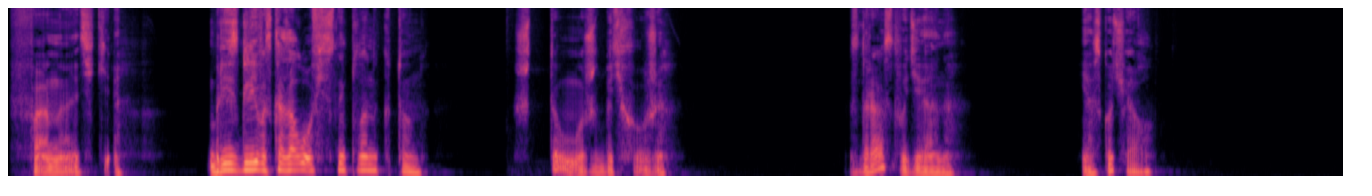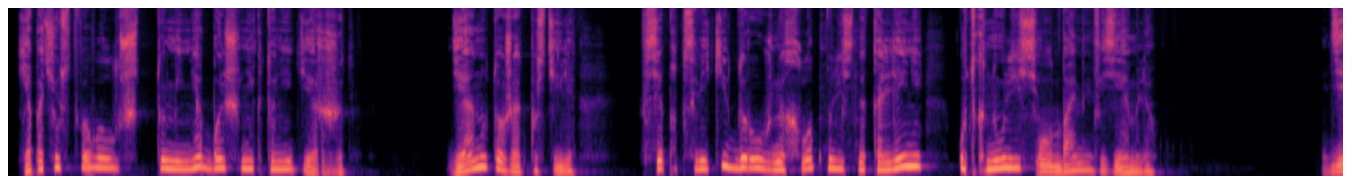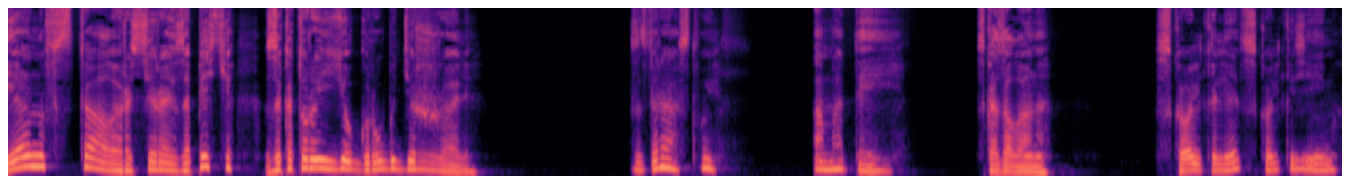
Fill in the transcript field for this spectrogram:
«Фанатики», — брезгливо сказал офисный планктон. «Что может быть хуже?» «Здравствуй, Диана. Я скучал». Я почувствовал, что меня больше никто не держит. Диану тоже отпустили. Все попсовики дружно хлопнулись на колени, уткнулись лбами в землю. Диана встала, растирая запястье, за которое ее грубо держали. «Здравствуй, Амадей», — сказала она. «Сколько лет, сколько зим»,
